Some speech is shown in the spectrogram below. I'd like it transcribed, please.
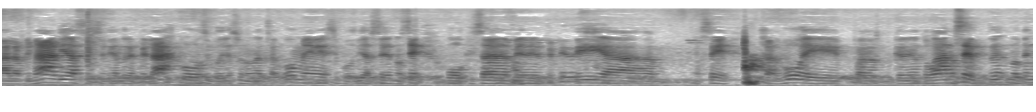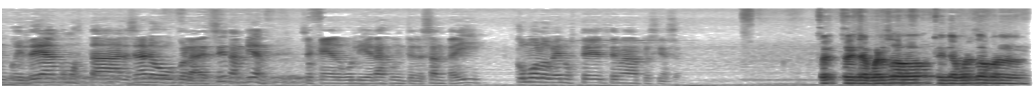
a la primaria, si sería Andrés Velasco, si podría ser una Nacha Gómez, si podría ser, no sé, o quizás en el PPD a sé, Jarboe, Tobá, no sé, no tengo idea cómo está el escenario con la DC también, si es que hay algún liderazgo interesante ahí. ¿Cómo lo ven usted el tema presidencial? Estoy, estoy de acuerdo, estoy de acuerdo con,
